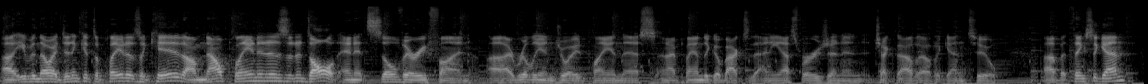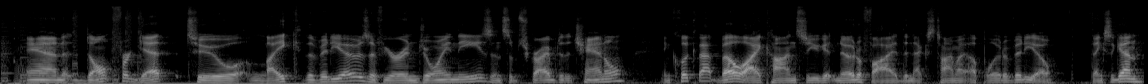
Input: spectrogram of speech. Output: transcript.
Uh, even though I didn't get to play it as a kid, I'm now playing it as an adult, and it's still very fun. Uh, I really enjoyed playing this, and I plan to go back to the NES version and check that out again too. Uh, but thanks again, and don't forget to like the videos if you're enjoying these, and subscribe to the channel, and click that bell icon so you get notified the next time I upload a video. Thanks again.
